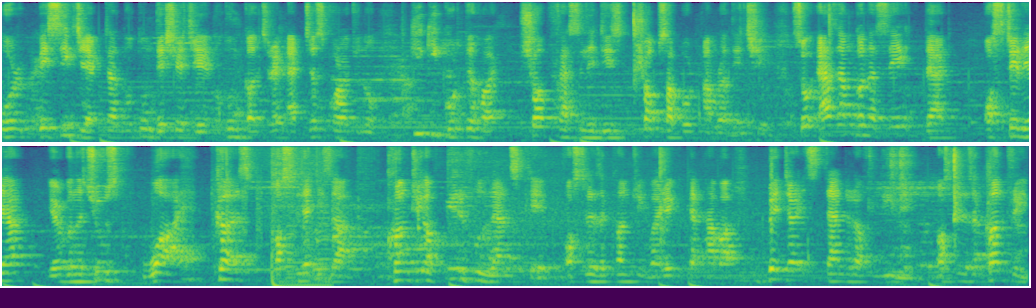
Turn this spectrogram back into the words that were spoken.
ওর বেসিক যে একটা নতুন দেশে যে নতুন কালচারে অ্যাডজাস্ট করার জন্য কি কি করতে হয় সব ফ্যাসিলিটিস সব সাপোর্ট আমরা দিচ্ছি so as I'm gonna say that Australia, you're gonna choose why? Because Australia is a country of beautiful landscape. Australia is a country where you can have a better standard of living. Australia is a country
